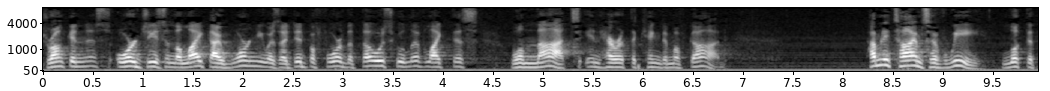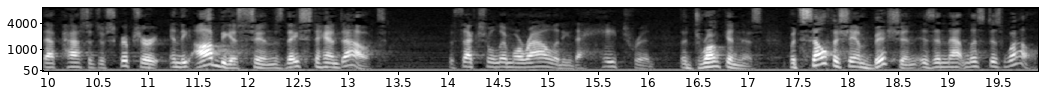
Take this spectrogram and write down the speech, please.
drunkenness, orgies, and the like. I warn you, as I did before, that those who live like this will not inherit the kingdom of God. How many times have we looked at that passage of Scripture and the obvious sins, they stand out? The sexual immorality, the hatred, the drunkenness. But selfish ambition is in that list as well.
